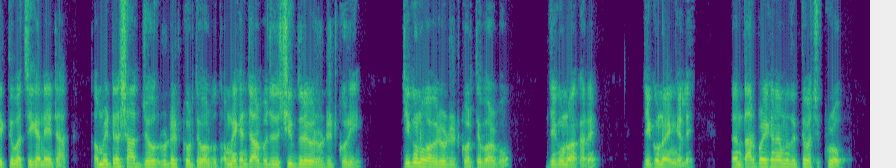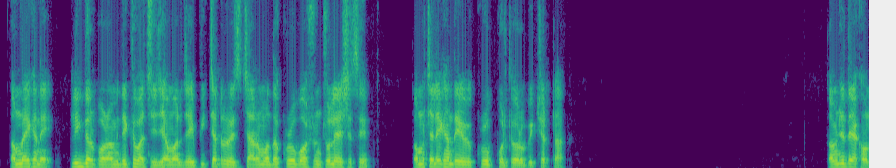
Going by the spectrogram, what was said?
দেখতে পাচ্ছি এখানে এটা, তো আমরা এটার সাহায্য রোটেট করতে পারব। তো আমরা এখানে যাওয়ার পর যদি শিপ ধরে রোটেট করি যে কোনোভাবে রোটেট করতে পারব যে কোনো আকারে যে কোনো অ্যাঙ্গেলে দেন তারপর এখানে আমরা দেখতে পাচ্ছি ক্রোপ আমরা এখানে ক্লিক দেওয়ার পর আমি দেখতে পাচ্ছি যে আমার যে পিকচারটা রয়েছে, চার মধ্যে ক্রোপ অপশন চলে এসেছে। তো আমরা চাইলে এখান থেকে ক্রোপ করতে পারব পিকচারটা তো আমি যদি এখন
